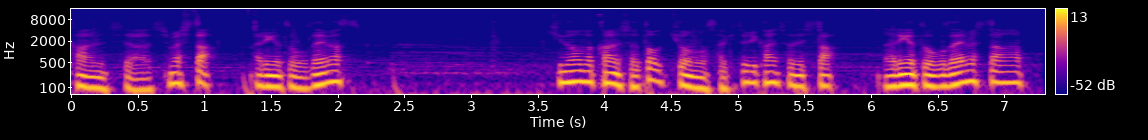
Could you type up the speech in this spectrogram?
感謝しました。ありがとうございます。昨日の感謝と今日の先取り感謝でした。ありがとうございました。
